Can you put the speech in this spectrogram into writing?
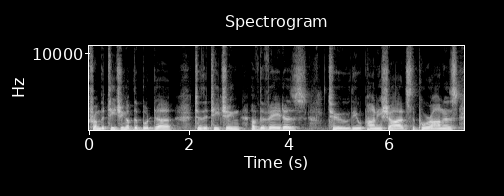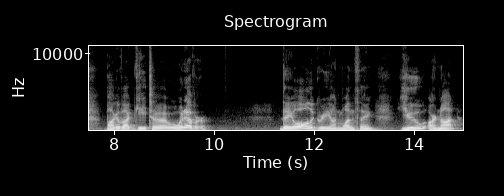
from the teaching of the Buddha to the teaching of the Vedas to the Upanishads, the Puranas, Bhagavad Gita, or whatever, they all agree on one thing you are not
